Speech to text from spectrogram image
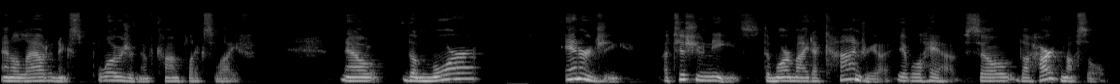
and allowed an explosion of complex life. Now, the more energy a tissue needs, the more mitochondria it will have. So the heart muscle,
